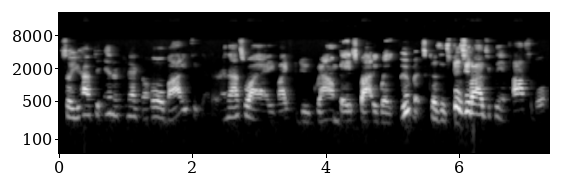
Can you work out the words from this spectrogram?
So you have to interconnect the whole body together. And that's why I like to do ground based body weight movements because it's physiologically impossible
